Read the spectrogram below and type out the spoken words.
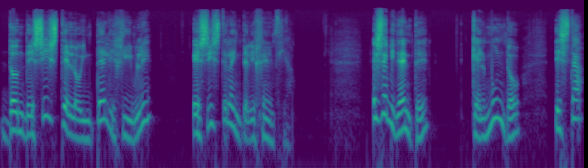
Donde existe lo inteligible, existe la inteligencia. Es evidente que el mundo está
